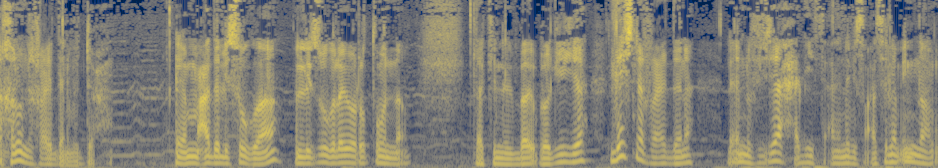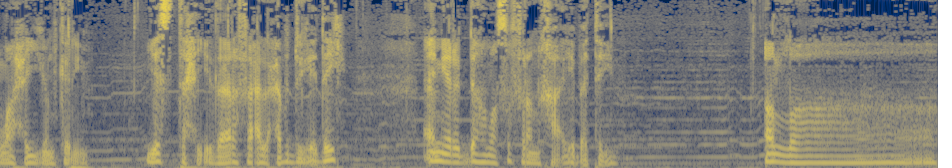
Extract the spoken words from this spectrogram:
خلونا نرفع يدنا بالدعاء ما عاد اللي يسوقوا ها؟ اللي يسوقوا لا يورطونا. لكن البقية ليش نرفع يدنا؟ لأنه في جاء حديث عن النبي صلى الله عليه وسلم إن الله حي كريم. يستحي إذا رفع العبد يديه أن يردهما صفرا خائبتين. الله.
